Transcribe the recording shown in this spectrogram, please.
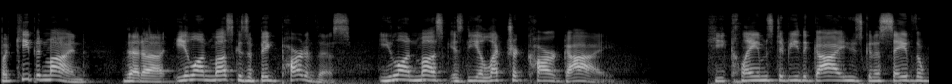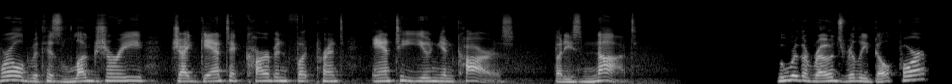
But keep in mind that uh, Elon Musk is a big part of this. Elon Musk is the electric car guy. He claims to be the guy who's going to save the world with his luxury, gigantic carbon footprint, anti-union cars. But he's not. Who were the roads really built for?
